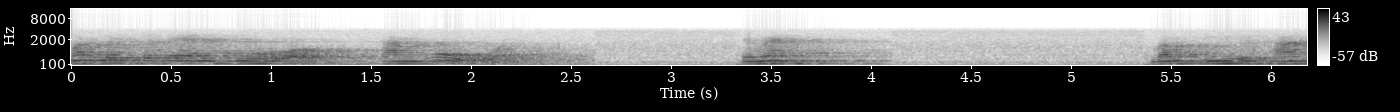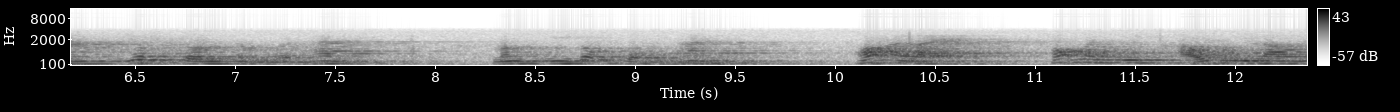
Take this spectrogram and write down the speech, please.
มันเลยแสดงตัวออกทางโอ้อวดใช่ไหมบางทีก็ทางยกตนเสมอท่าน บางทีก็ข่มท่าน เพราะอะไร เพราะมันมีเขา มีเราใน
